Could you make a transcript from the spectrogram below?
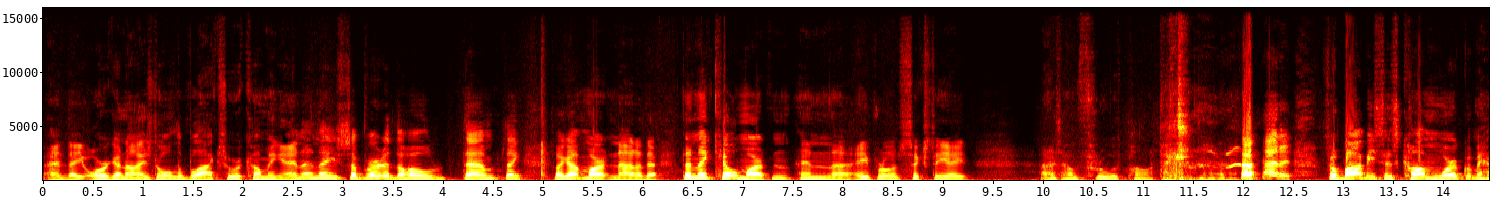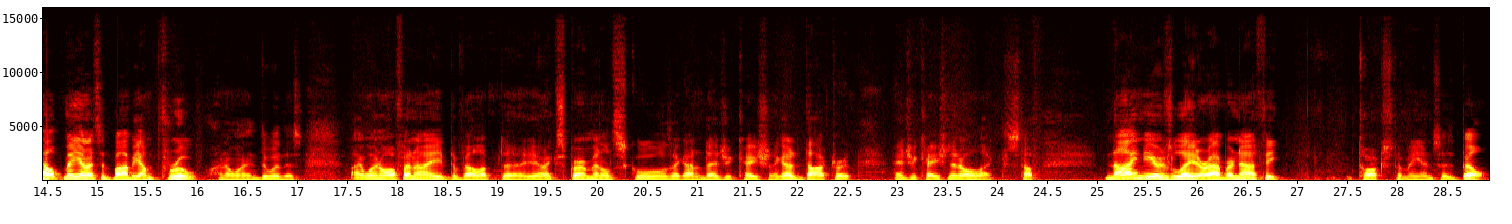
and they organized all the blacks who were coming in and they subverted the whole damn thing. So I got Martin out of there. Then they killed Martin in uh, April of 68. And I said, I'm through with politics. Had it. So Bobby says, Come work with me, help me. And I said, Bobby, I'm through. I don't want to do with this. I went off and I developed uh, you know, experimental schools. I got an education. I got a doctorate education, did all that stuff. Nine years later, Abernathy talks to me and says, Bill,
